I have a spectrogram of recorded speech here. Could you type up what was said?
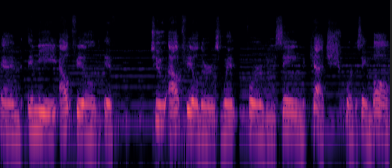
And in the outfield, if two outfielders went for the same catch for the same ball,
